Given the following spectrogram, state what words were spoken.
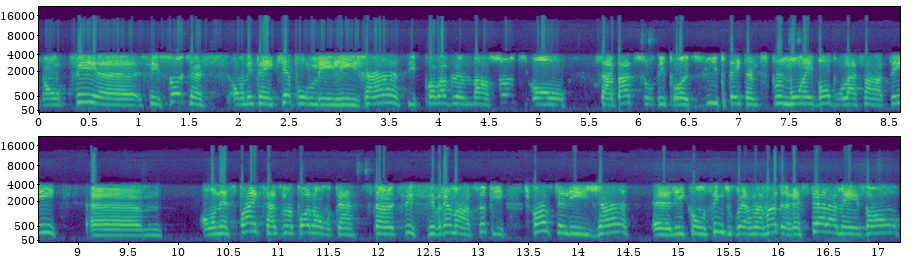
Donc, tu sais, euh, c'est sûr qu'on est inquiet pour les, les gens. C'est probablement ceux qui vont s'abattre sur des produits peut-être un petit peu moins bons pour la santé. Euh, on espère que ça dure pas longtemps. C'est vraiment ça. Puis je pense que les gens, euh, les consignes du gouvernement de rester à la maison,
